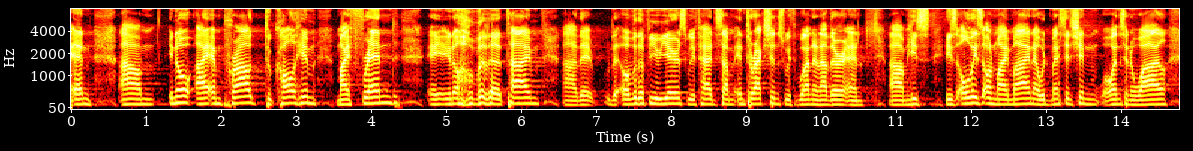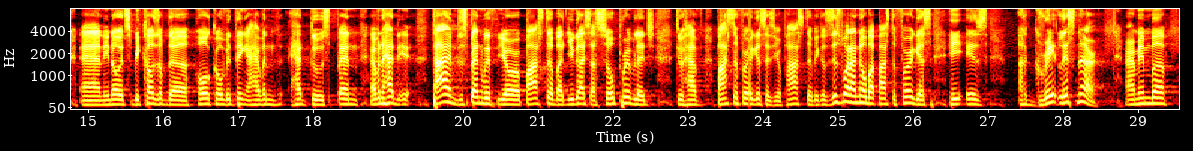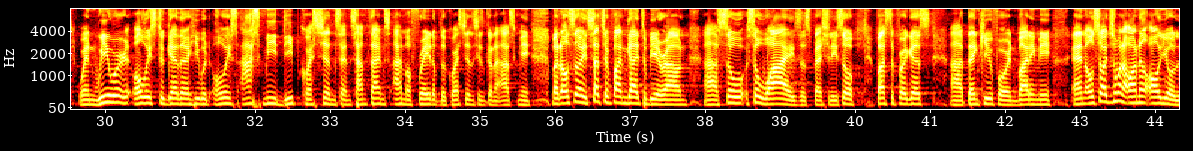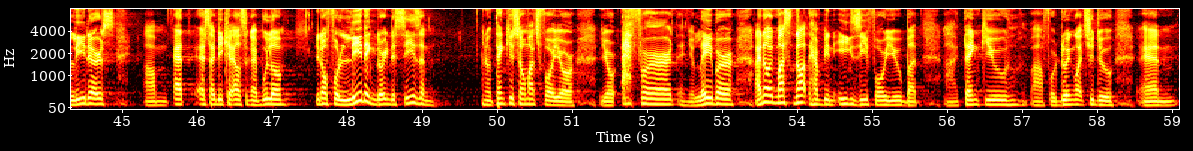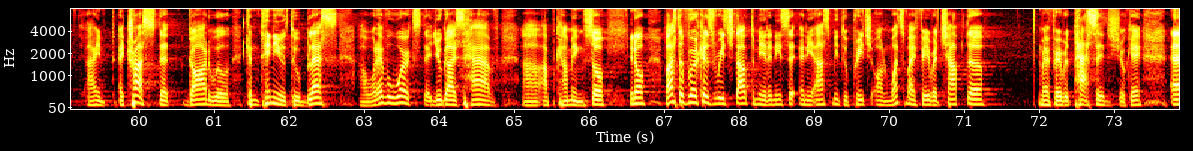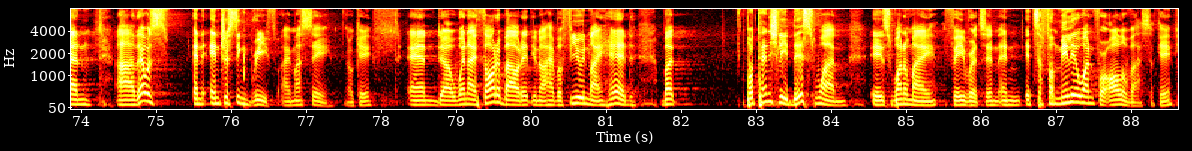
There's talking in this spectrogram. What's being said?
And, um, you know, I am proud to call him my friend. Uh, you know, over the time, uh, the, over the few years, we've had some interactions with one another, and um, he's, he's always on my mind. I would message him once in a while, and, you know, it's because of the whole COVID thing. I haven't had to spend, I haven't had time to spend with your pastor, but you guys are so privileged to have Pastor Fergus as your pastor because this is what I know about Pastor Fergus. He is a great listener. I remember when we were always together, he would always ask me deep questions, and sometimes I'm afraid of the questions he's going to ask me. But also, it's such a fun guy to be around, uh, so so wise, especially. So, Pastor Fergus, uh, thank you for inviting me, and also I just want to honor all your leaders um, at SIBKL Sungai Buloh, you know, for leading during the season you know, thank you so much for your, your effort and your labor. I know it must not have been easy for you, but uh, thank you uh, for doing what you do. And I, I trust that God will continue to bless uh, whatever works that you guys have uh, upcoming. So, you know, Pastor Fergus reached out to me and he, said, and he asked me to preach on what's my favorite chapter, my favorite passage, okay? And uh, that was an interesting brief, I must say, okay? And uh, when I thought about it, you know, I have a few in my head, but potentially this one is one of my favorites, and, and it's a familiar one for all of us, okay?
